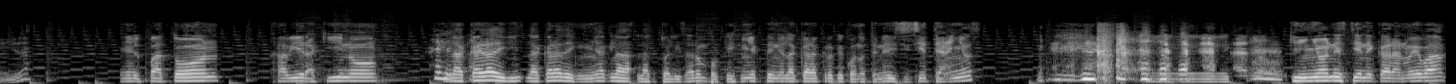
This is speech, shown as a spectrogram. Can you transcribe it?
Mira. El patón, Javier Aquino, la cara de, la cara de Guiñac la, la actualizaron porque Guiñac tenía la cara creo que cuando tenía 17 años. Eh, Quiñones tiene cara nueva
